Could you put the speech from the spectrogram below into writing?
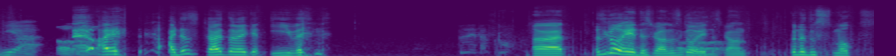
yeah. Oh. I I just tried to make it even. Alright, let's go Yeah. A this round. Let's go A this Oh. round. I'm gonna do smokes.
